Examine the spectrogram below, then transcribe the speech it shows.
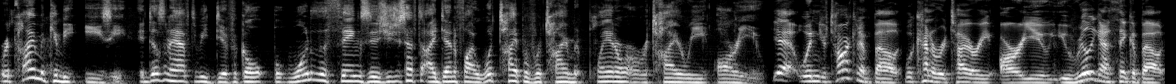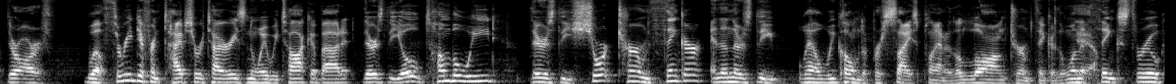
retirement can be easy. It doesn't have to be difficult, but one of the things is you just have to identify what type of retirement planner or retiree are you. Yeah, when you're talking about what kind of retiree are you, you really got to think about there are well, three different types of retirees in the way we talk about it. There's the old tumbleweed, there's the short-term thinker, and then there's the well, we call them the precise planner, the long-term thinker, the one Yeah. that thinks through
